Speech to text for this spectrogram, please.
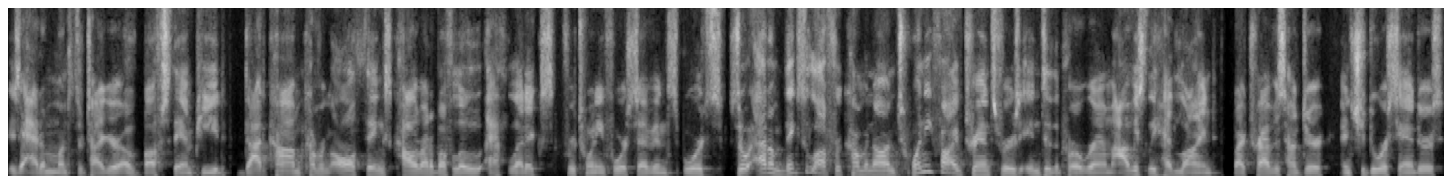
is Adam Munsterteiger of BuffStampede.com, covering all things Colorado Buffalo athletics for 24 7 sports. So, Adam, thanks a lot for coming on. 25 transfers into the program, obviously headlined by Travis Hunter and Shedeur Sanders.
